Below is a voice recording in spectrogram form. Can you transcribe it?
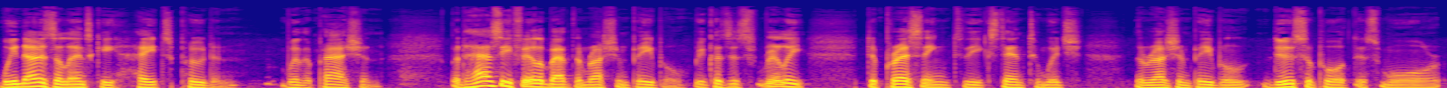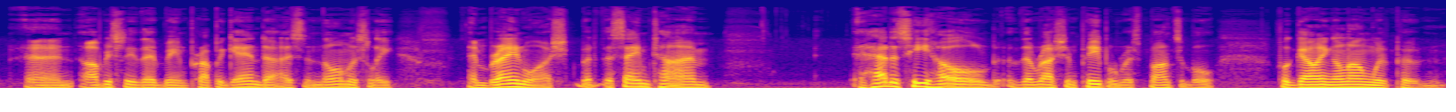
we know Zelensky hates Putin with a passion, but how does he feel about the Russian people? Because it's really depressing to the extent to which the Russian people do support this war, and obviously they've been propagandized enormously and brainwashed. But at the same time, how does he hold the Russian people responsible for going along with Putin?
